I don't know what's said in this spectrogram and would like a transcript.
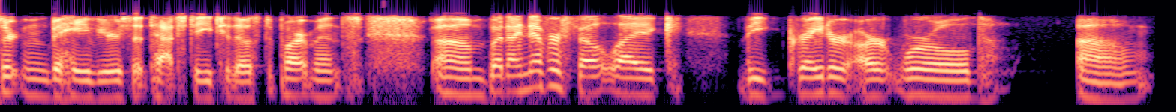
certain behaviors attached to each of those departments, um, but I never felt like the greater art world um,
